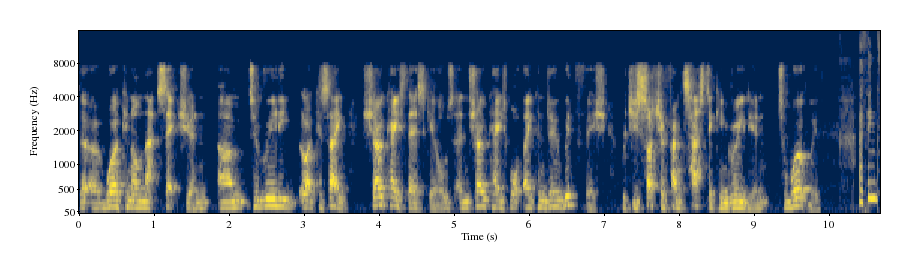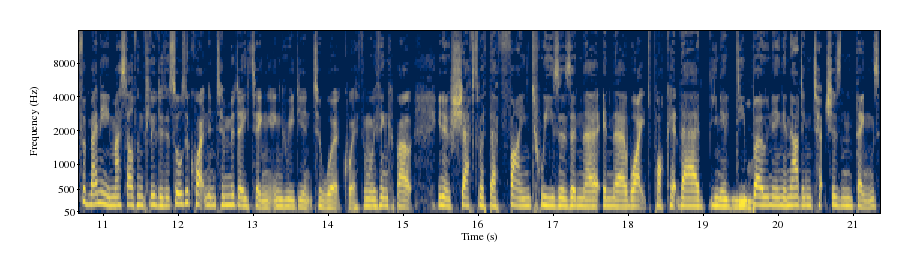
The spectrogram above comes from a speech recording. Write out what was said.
that are working on that section um, to really, like I say, showcase their skills and showcase what they can do with fish, which is such a fantastic ingredient to work with. I think for many, myself included, it's also quite an intimidating ingredient to work with. When we think about, you know, chefs with their fine tweezers in their in their white pocket, they're you know deboning and adding touches and things.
